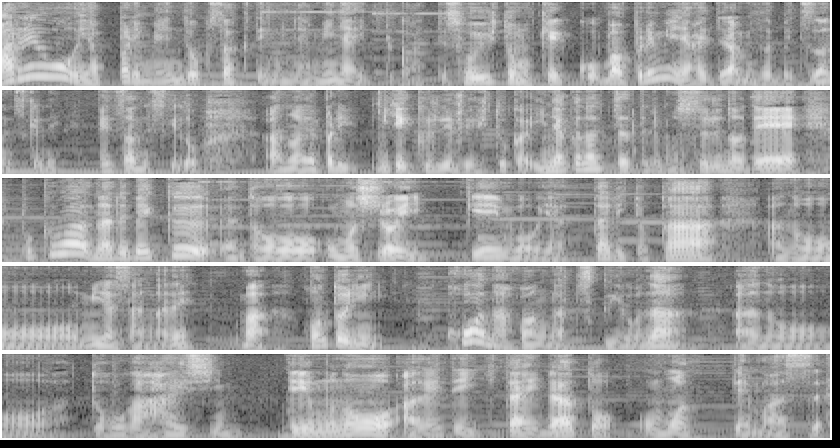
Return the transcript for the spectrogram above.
あれをやっぱりめんどくさくてみんな見ないとかって、そういう人も結構、まあプレミアに入ったらまた別なんですけどね、別なんですけど、あの、やっぱり見てくれる人がいなくなっちゃったりもするので、僕はなるべく、あの、面白いゲームをやったりとか、あの、皆さんがね、まあ本当にコアなファンがつくような、あの、動画配信っていうものを上げていきたいなと思ってます。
